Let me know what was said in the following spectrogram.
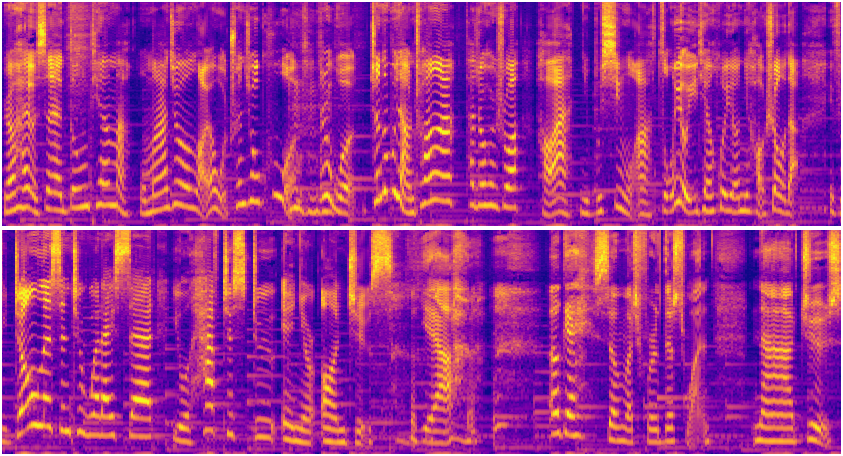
然后还有现在冬天嘛，我妈就老要我穿秋裤，但是我真的不想穿啊，她就会说：“好啊，你不信我啊，总有一天会有你好受的。If you don't listen to what I said, you will have to stew in your own juice. yeah. Okay, so much for this one. 那 juice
